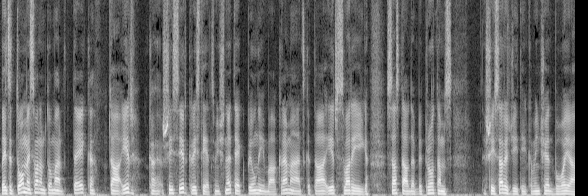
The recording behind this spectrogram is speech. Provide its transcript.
Līdz ar to mēs varam tomēr teikt, ka tā ir šis ir kristietis. Viņš netiek pilnībā kremēts, ka tā ir svarīga sastāvdaļa, bet, protams, šī sarežģītība, ka viņš iet bojā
